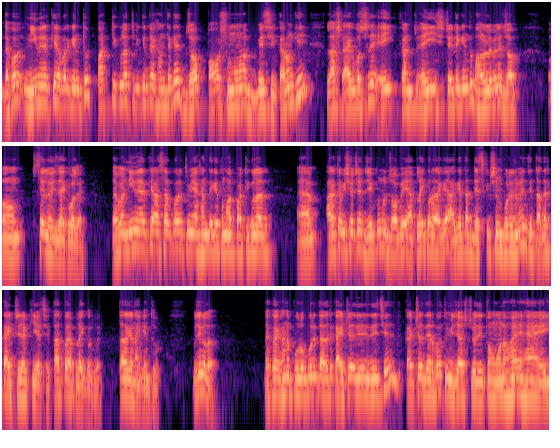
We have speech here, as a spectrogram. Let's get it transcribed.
দেখো নিউ ইয়র্কে আবার কিন্তু পার্টিকুলার তুমি কিন্তু এখান থেকে জব পাওয়ার সম্ভাবনা বেশি। কারণ কি? লাস্ট এক বছরে এই এই স্টেটে কিন্তু ভালো লেভেলে জব সেল হয়ে যায় বলে। দেখো নিউ ইয়র্কে আসার পরে তুমি এখান থেকে তোমার পার্টিকুলার আরেকটা বিষয় হচ্ছে যে কোনো জবে অ্যাপ্লাই করার আগে আগে তার ডেসক্রিপশন পড়ে নেবে যে তাদের ক্রাইটেরিয়া কী আছে, তারপর অ্যাপ্লাই করবে। তার আগে না কিন্তু। বুঝে গেলো? দেখো, এখানে পুরোপুরি তাদের ক্রাইটেরিয়া দিয়ে দিয়েছে। ক্রাইটেরিয়া দেওয়ার পর তুমি জাস্ট যদি তোমার মনে হয় হ্যাঁ এই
